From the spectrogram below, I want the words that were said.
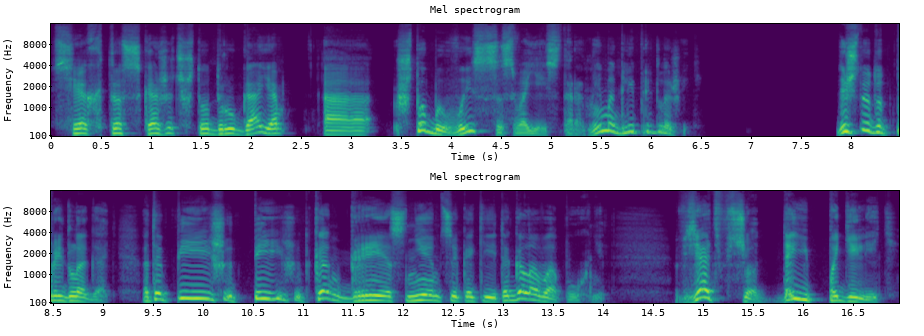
Всех, кто скажет, что другая, а что бы вы со своей стороны могли предложить? Да что тут предлагать? Это пишут, пишут, конгресс, немцы какие-то, голова пухнет. Взять все, да и поделить.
